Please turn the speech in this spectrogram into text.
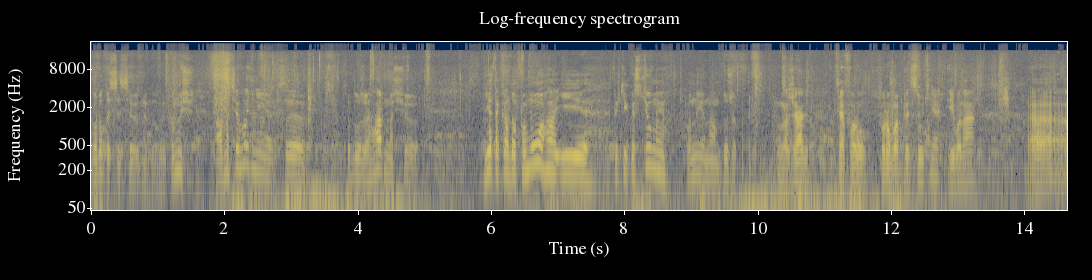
боротися з цією недугою. Тому що а на сьогодні це, це дуже гарно, що є така допомога і такі костюми вони нам дуже потрібні. На жаль, ця хвороба присутня і вона е,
